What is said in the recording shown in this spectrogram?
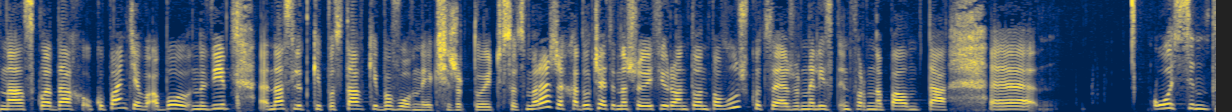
на складах окупантів або нові е, наслідки поставки бавовни, як ще жартують в соцмережах. А долучайте нашого ефіру Антон Павлушко, це журналіст Інформнапалм та. Е, Осінт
